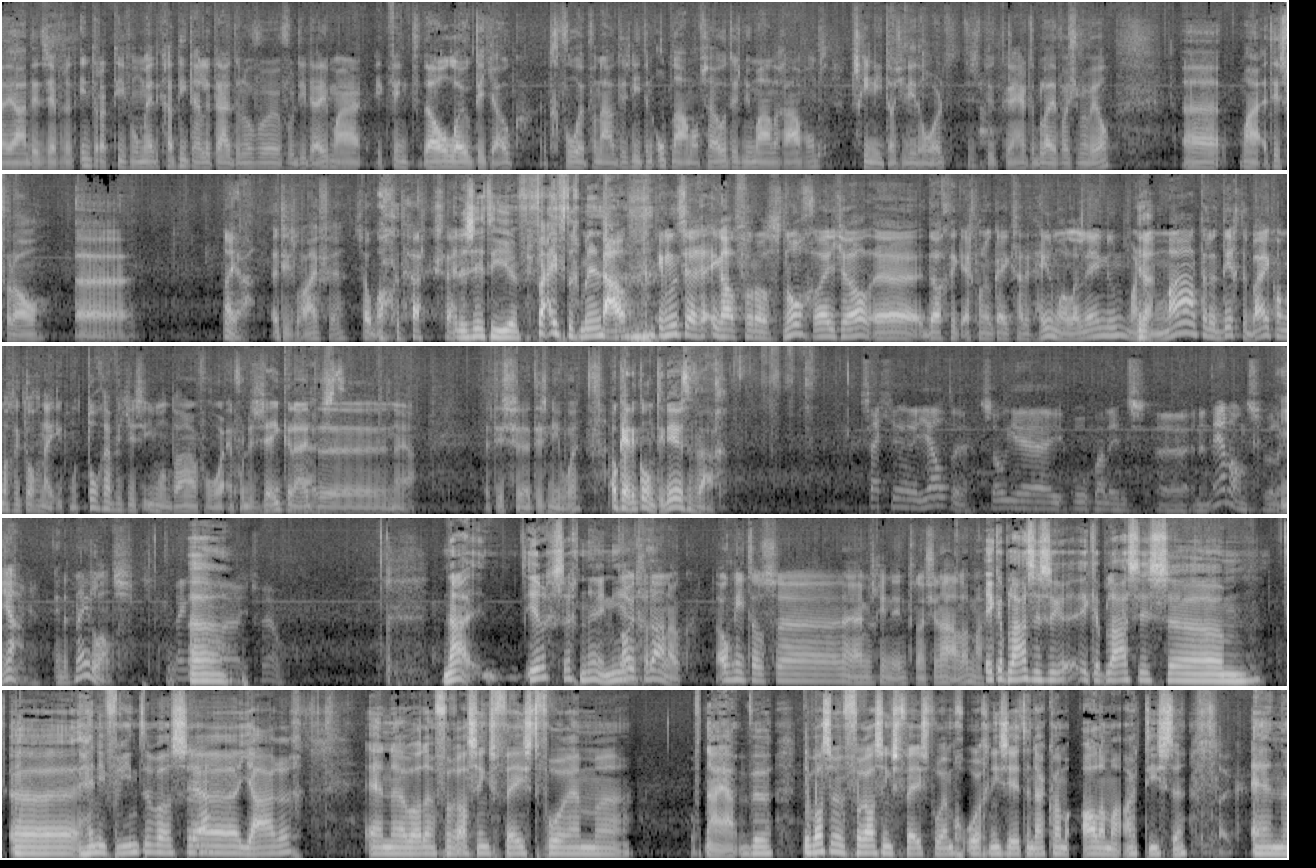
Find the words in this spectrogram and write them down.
Ja, dit is even het interactieve moment. Ik ga het niet de hele tijd doen over, voor het idee. Maar ik vind het wel leuk dat je ook het gevoel hebt van... nou, het is niet een opname of zo. Het is nu maandagavond. Misschien niet als je dit hoort. Het is natuurlijk her te blijven als je maar wil. Maar het is vooral... nou ja, het is live, hè. Zo mogen duidelijk zijn. En er zitten hier 50 mensen. Nou, ik moet zeggen, ik had vooralsnog, weet je wel, eh, dacht ik echt van oké, ik ga dit helemaal alleen doen. Maar Ja. naarmate het dichterbij kwam, dacht ik toch nee, ik moet toch eventjes iemand daarvoor. En voor de zekerheid, eh, nou ja, het is, eh, het is nieuw hè. Oké, daar komt ie, de eerste vraag. Zeg je Jelte, zou jij ook wel eens eh, in het Nederlands willen Ja. zingen? In het Nederlands. Lijkt me wel, iets voor jou. Nou, eerlijk gezegd, nee. Niet Nooit echt. gedaan ook. Ook niet als, eh, nou ja, misschien de internationale, maar... Ik heb laatst eens, ik heb laatst eens ehm, eh, Henny Vrienden was eh, Ja. jarig. En we hadden een verrassingsfeest voor hem. of nou ja, we, er was een verrassingsfeest voor hem georganiseerd. En daar kwamen allemaal artiesten. Leuk. En,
